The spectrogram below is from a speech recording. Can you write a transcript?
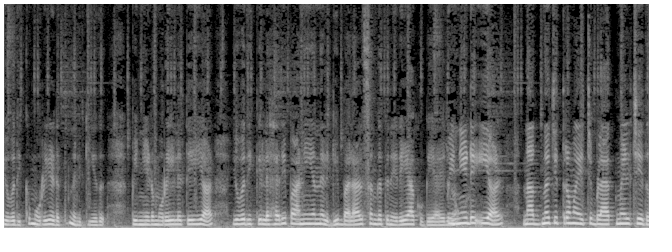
യുവതിക്ക് മുറിയെടുത്ത് നൽകിയത്. പിന്നീട് മുറിയിലെത്തിയ ഇയാൾ യുവതിക്ക് ലഹരി പാനീയം നൽകി ബലാത്സംഗത്തിന് ഇരയാക്കുകയായിരുന്നു. പിന്നീട് ഇയാൾ നഗ്ന ചിത്രം അയച്ച് ബ്ലാക്ക്മെയിൽ ചെയ്ത്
